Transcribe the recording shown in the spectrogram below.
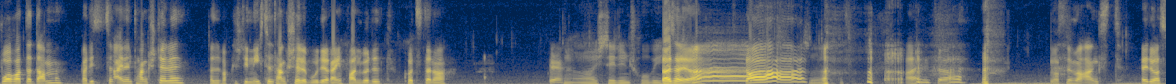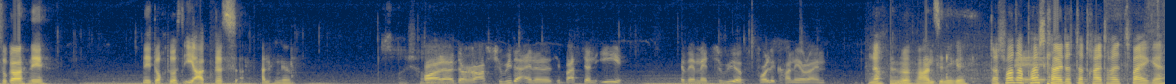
vor Rotterdam bei dieser einen Tankstelle. Also praktisch die nächste Tankstelle, wo ihr reinfahren würdet, kurz danach. Ja, ich sehe den Schrobi. Da ist er ja. Ah! Da! So. Alter! Du hast immer Angst. Hey, du hast sogar. Nee. Nee, doch, du hast eh hau- Oh, da, da rast schon wieder einer, der Sebastian E. Da wären wir jetzt schon wieder volle Kanne rein. Ja, Wahnsinnige. das war der Äh. Pascal, das ist der 332, gell,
